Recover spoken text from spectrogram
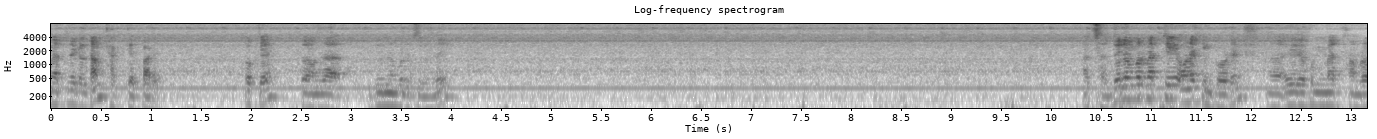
ম্যাথমেটিক্যাল টার্ম থাকতে পারে। ওকে তো আমরা দুই নম্বরে চলে যাই। আচ্ছা দুই নম্বর ম্যাথটি অনেক ইম্পর্টেন্ট এইরকম ম্যাথ আমরা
